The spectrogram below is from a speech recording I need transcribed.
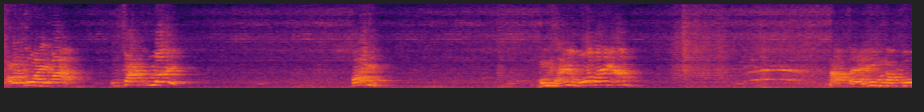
เอาตัวไอ้มามึงฟังกูเลยไปมึงใส่หัวไปอ้ำนับแต่นี่มึงกับกู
